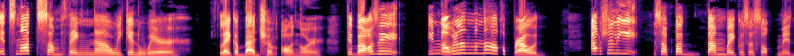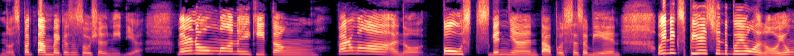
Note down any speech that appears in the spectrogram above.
it's not something na we can wear like a badge of honor. ba? Kasi yun nga wala naman nakaka-proud. Actually, sa pagtambay ko sa SOCMED, no, sa pagtambay ko sa social media, meron akong mga nakikitang, parang mga, ano, posts, ganyan, tapos sasabihin, Uy, na-experience yun na ba yung ano, yung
